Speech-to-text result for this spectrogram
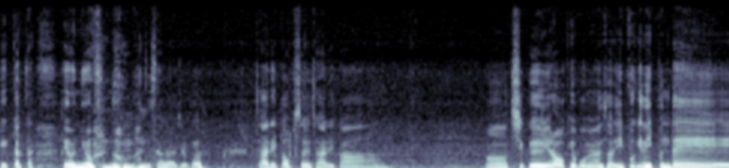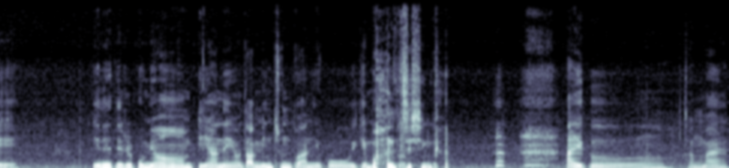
그러니까 다 에어니움을 너무 많이 사가지고 자리가 없어요, 자리가. 어, 지금 이렇게 보면서 이쁘긴 이쁜데 얘네들을 보면 미안해요. 난민촌도 아니고 이게 뭐 하는 짓인가. 아이고, 정말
